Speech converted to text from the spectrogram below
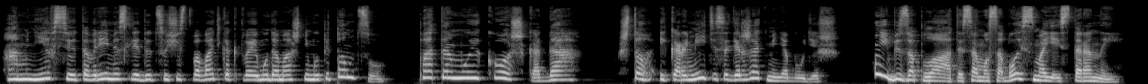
А мне все это время следует существовать как твоему домашнему питомцу? Потому и кошка, да. Что, и кормить, и содержать меня будешь? Не без оплаты, само собой, с моей стороны».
